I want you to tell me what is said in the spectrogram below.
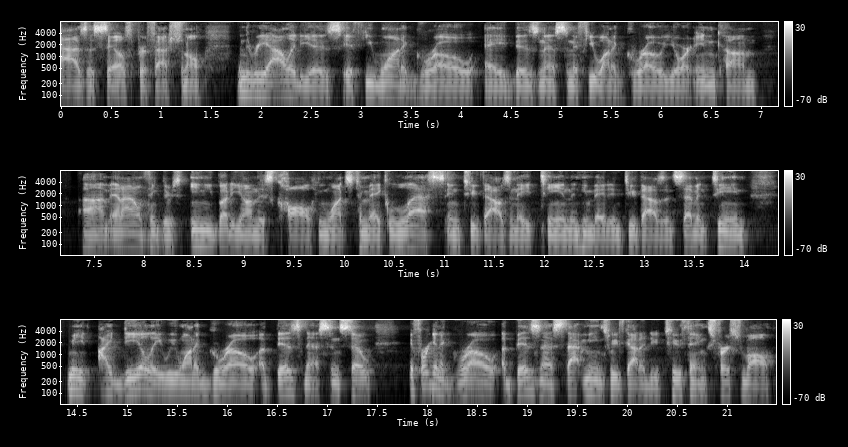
as a sales professional, and the reality is, if you want to grow a business and if you want to grow your income um, and I don't think there's anybody on this call who wants to make less in 2018 than he made in 2017. I mean, ideally, we want to grow a business. And so, if we're going to grow a business, that means we've got to do two things. First of all,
